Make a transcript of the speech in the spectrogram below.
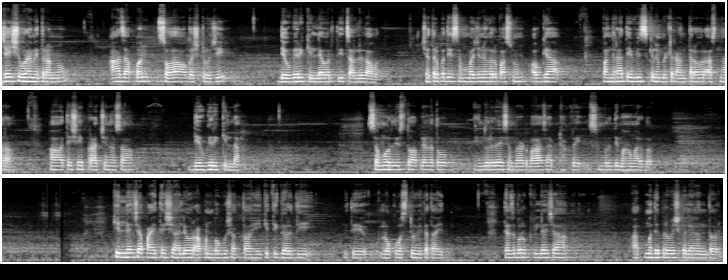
जय शिवराय मित्रांनो आज आपण सोळा ऑगस्ट रोजी देवगिरी किल्ल्यावरती चाललेलो आहोत. छत्रपती संभाजीनगरपासून अवघ्या पंधरा ते वीस किलोमीटर अंतरावर असणारा हा अतिशय प्राचीन असा देवगिरी किल्ला. समोर दिसतो आपल्याला तो हिंदुहृदय सम्राट बाळासाहेब ठाकरे समृद्धी महामार्ग. किल्ल्याच्या पायथ्याशी आल्यावर आपण बघू शकता ही किती गर्दी इथे लोक वस्तू विकत आहेत. त्याचबरोबर किल्ल्याच्या आतमध्ये प्रवेश केल्यानंतर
